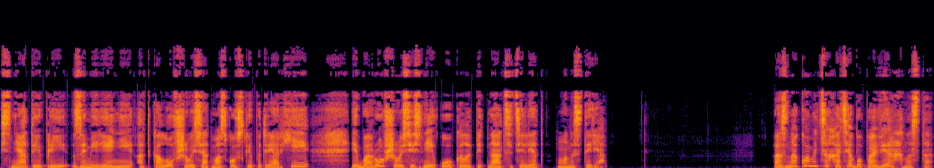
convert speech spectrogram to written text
снятые при замерении отколовшегося от московской патриархии и боровшегося с ней около 15 лет монастыря. Ознакомиться хотя бы поверхностно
